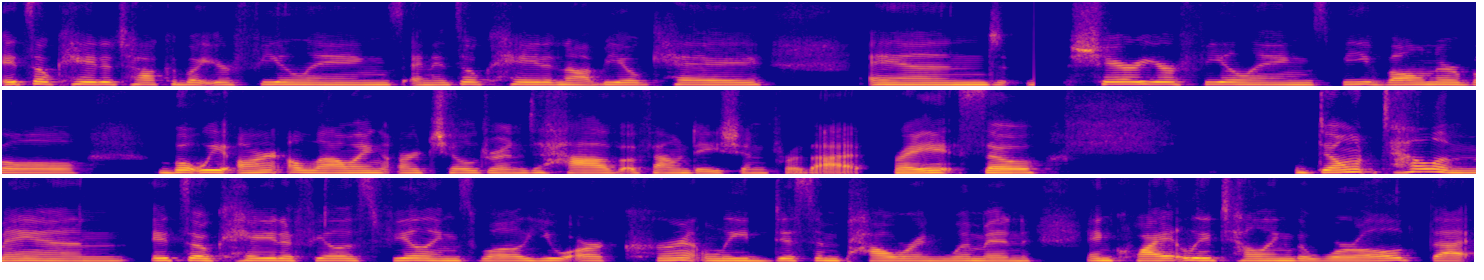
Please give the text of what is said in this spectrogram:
it's okay to talk about your feelings and it's okay to not be okay and share your feelings, be vulnerable, but we aren't allowing our children to have a foundation for that, right? So don't tell a man it's okay to feel his feelings while you are currently disempowering women and quietly telling the world that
